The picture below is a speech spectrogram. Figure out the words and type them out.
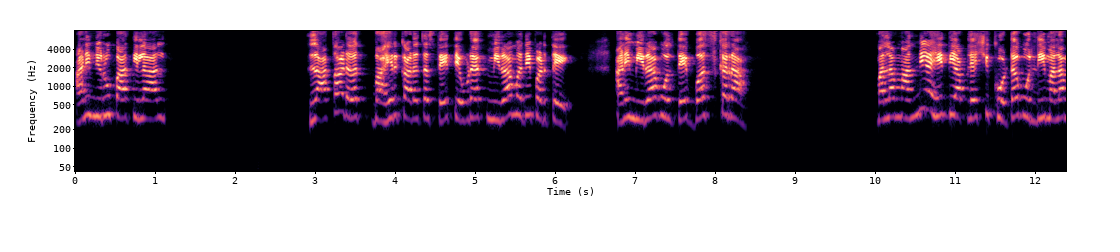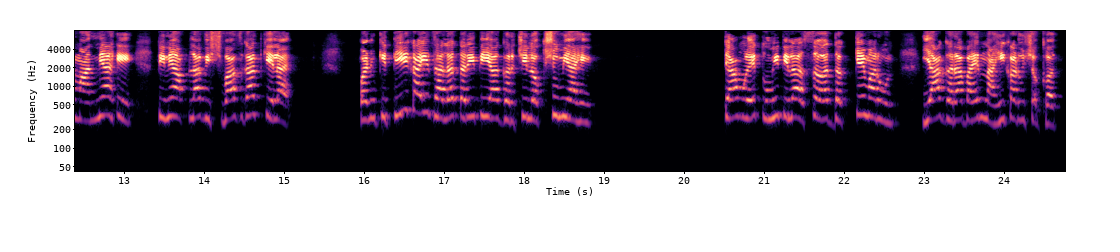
आणि निरुपा तिला लाताडत बाहेर काढत असते तेवढ्यात मीरामध्ये पडते. आणि मीरा बोलते बस करा. मला मान्य आहे ती आपल्याशी खोटं बोलली मला मान्य आहे तिने आपला विश्वासघात केलाय. पण कितीही काही झालं तरी ती या घरची लक्ष्मी आहे. त्यामुळे तुम्ही तिला असं धक्के मारून या घराबाहेर नाही काढू शकत.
